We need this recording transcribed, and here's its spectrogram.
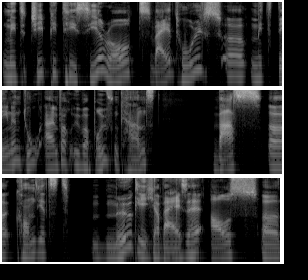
mit GPT-Zero zwei Tools, äh, mit denen du einfach überprüfen kannst, was äh, kommt jetzt möglicherweise aus äh,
